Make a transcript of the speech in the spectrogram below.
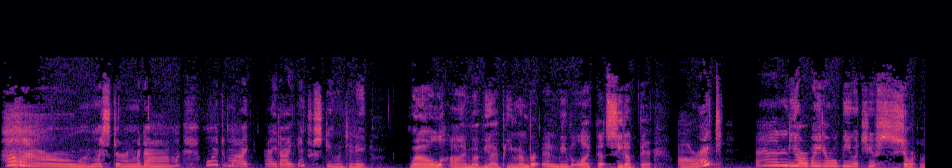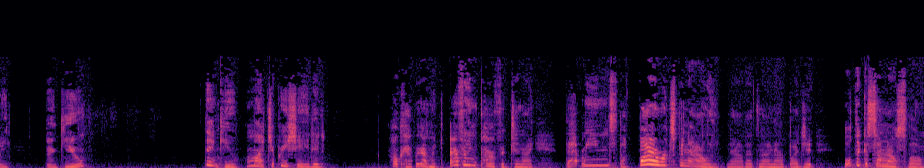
Hello, Mr. and Madame. What might, might I interest you in today? Well, I'm a VIP member, and we would like that seat up there. All right? And your waiter will be with you shortly. Thank you. Thank you. Much appreciated. Okay, we gotta make everything perfect tonight. That means the fireworks finale. Now that's not in our budget. We'll think of something else though.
